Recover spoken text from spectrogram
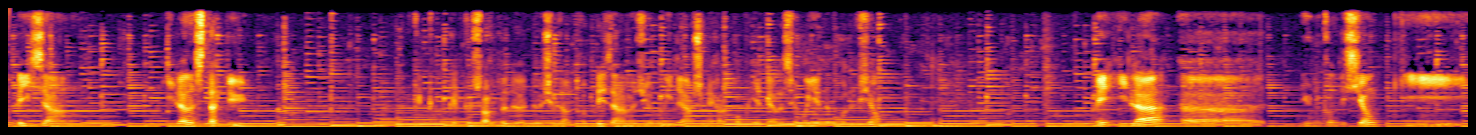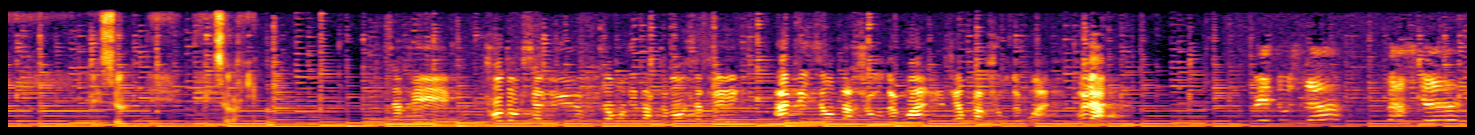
le paysan, il a un statut, en quelque sorte, de, chef d'entreprise, dans la mesure où il est en général propriétaire de ses moyens de production, mais il a euh, une condition qui est celle des, salariés. Ça fait 30 ans que ça dure, dans mon département, ça fait un paysan par jour de moins, une ferme par jour de moins. Voilà. Mais tout cela parce que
